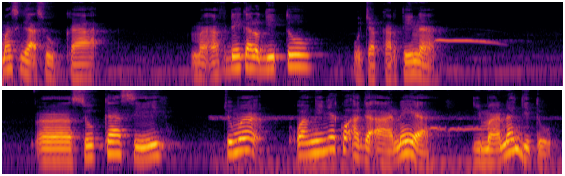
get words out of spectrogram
Mas gak suka. Maaf deh kalau gitu Ucap Kartina. E, Suka sih. Cuma wanginya kok agak aneh ya? Gimana gitu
